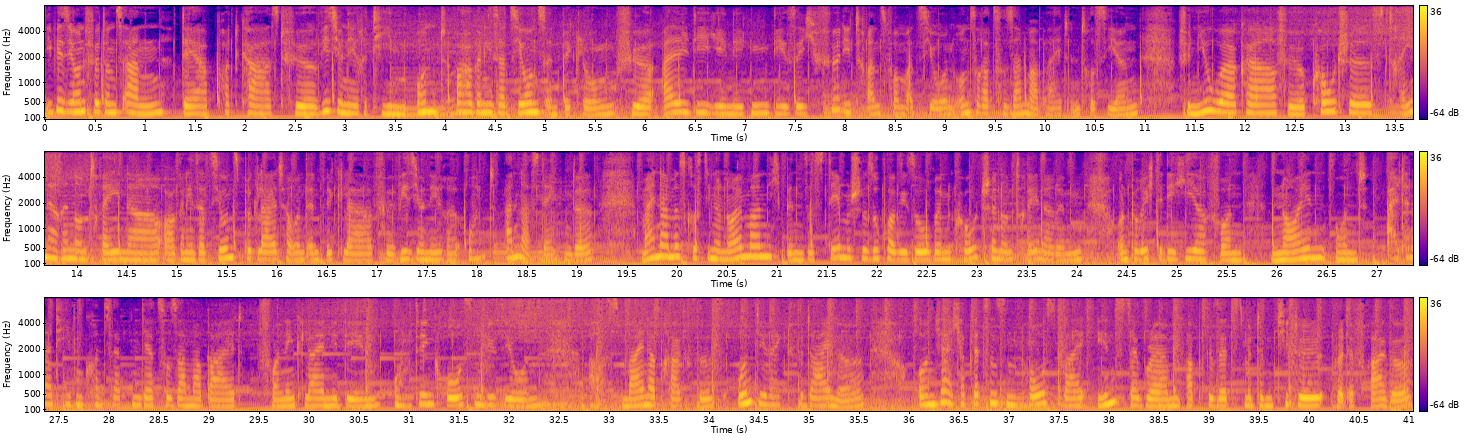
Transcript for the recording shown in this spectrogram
Die Vision führt uns an, der Podcast für visionäre Team- und Organisationsentwicklung für all diejenigen, die sich für die Transformation unserer Zusammenarbeit interessieren, für New Worker, für Coaches, Trainerinnen und Trainer, Organisationsbegleiter und Entwickler, für Visionäre und Andersdenkende. Mein Name ist Christine Neumann, ich bin systemische Supervisorin, Coachin und Trainerin und berichte dir hier von neuen und alternativen Konzepten der Zusammenarbeit, von den kleinen Ideen und den großen Visionen aus meiner Praxis und direkt für deine. Und ja, ich habe letztens einen Post bei Instagram abgesetzt mit dem Titel oder der Frage,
